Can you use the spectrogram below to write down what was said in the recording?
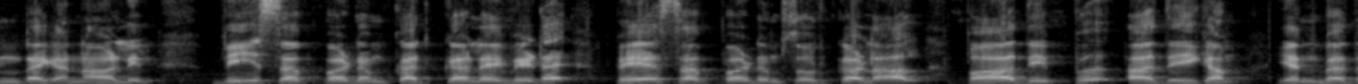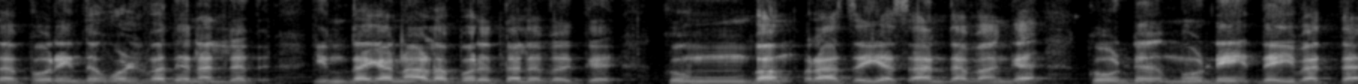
இன்றைய நாளில் வீசப்படும் கற்களை விட பேசப்படும் சொற்களால் பாதிப்பு அதிகம் என்பதை புரிந்து கொள்வது நல்லது. இன்றைய நாளை பொறுத்தளவுக்கு கும்பம் ராசியை சார்ந்தவங்க கொடுமுடி தெய்வத்தை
